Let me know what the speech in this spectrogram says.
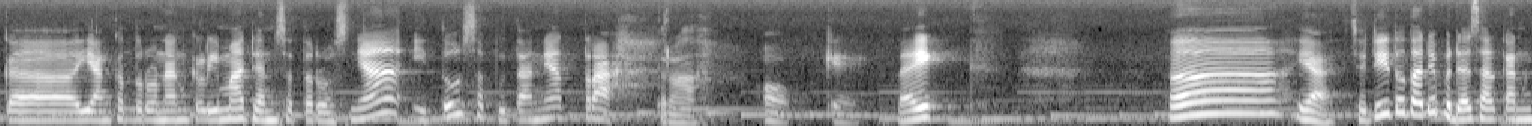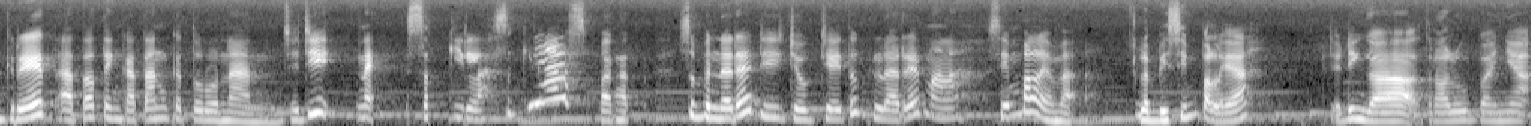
ke yang keturunan kelima dan seterusnya itu sebutannya trah. Terah. Oke, baik. Eh ya, jadi itu tadi berdasarkan grade atau tingkatan keturunan. Jadi nek sekilas, sekilas banget. Sebenarnya di Jogja itu gelarnya malah simpel ya, Mbak. Lebih simpel ya. Jadi nggak terlalu banyak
